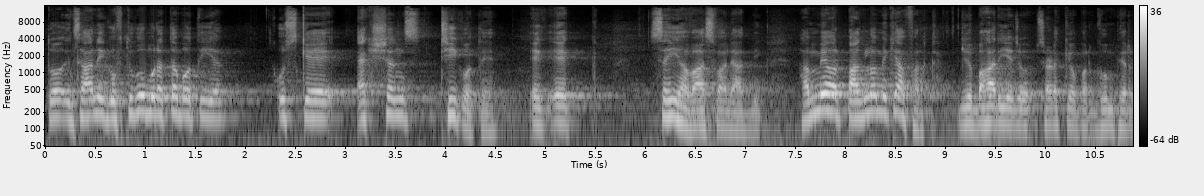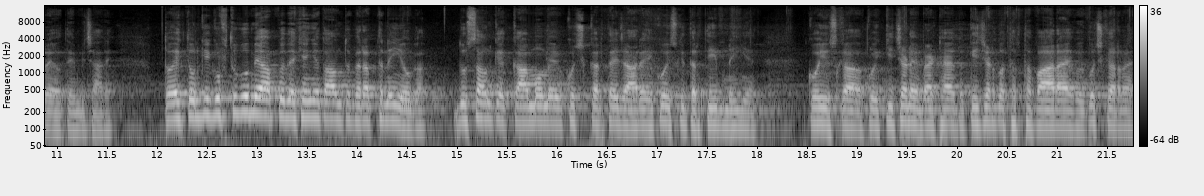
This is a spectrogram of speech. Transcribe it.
تو انسانی گفتگو مرتب ہوتی ہے۔ اس کے ایکشنز ٹھیک ہوتے ہیں. ایک ایک صحیح حواس والے آدمی. ہم میں اور پاگلوں میں کیا فرق ہے؟ جو باہر یہ جو سڑک کے اوپر گھوم پھر رہے ہوتے ہیں بیچارے. تو ایک تو ان کی گفتگو میں آپ کو دیکھیں گے تو عام طور پہ ربط نہیں ہوگا. دوسرا، ان کے کاموں میں کچھ کرتے جا رہے ہیں، کوئی اس کی ترتیب نہیں ہے. کوئی اس کا، کوئی کیچڑ میں بیٹھا ہے تو کیچڑ کو تھپ تھپا رہا ہے، کوئی کچھ کر رہا ہے.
